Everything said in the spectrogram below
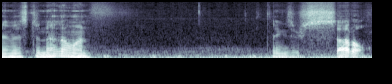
I missed another one. Things are subtle.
